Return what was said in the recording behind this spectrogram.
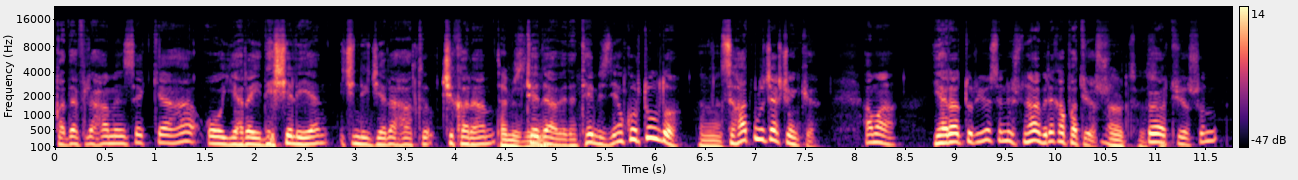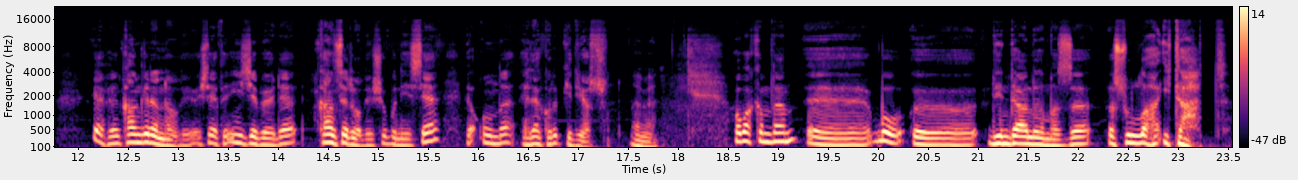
Kad efleha men zekkaha o yarayı deşeleyen, içindeki cerahatı çıkaran, temizleyen. tedavi eden, temizleyen kurtuldu. Evet. Sıhhat bulacak çünkü. Ama yara duruyor, sen üstünü habire kapatıyorsun. Örtüyorsun. Örtüyorsun. Efendim kangren oluyor. İşte efendim iyice böyle kanser oluyor şu bu neyse ve onu da helak olup gidiyorsun. Evet. O bakımdan e, bu e, dindarlığımızı Resulullah'a itaat.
